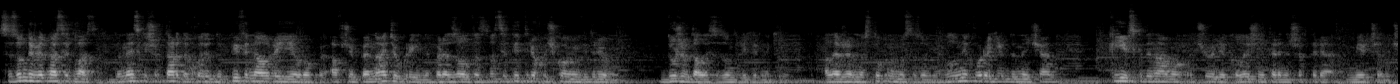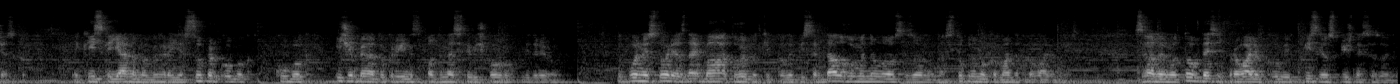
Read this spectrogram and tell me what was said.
Сезон 19-20. Донецький Шахтар доходить до півфіналу Ліги Європи, а в чемпіонаті України бере золото з 23-очковим відривом. Дуже вдалий сезон для гірників. Але вже в наступному сезоні головних ворогів донечан Київське Динамо очолює колишній тренер Шахтаря Мірча Луческо, який з киянами виграє суперкубок, кубок і чемпіонат України з 11-вічковим відривом. Футбольна історія знає багато випадків, коли після вдалого минулого сезону наступному команда провалювалася. Згадуємо топ-10 провалів клубів після успішних сезонів.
